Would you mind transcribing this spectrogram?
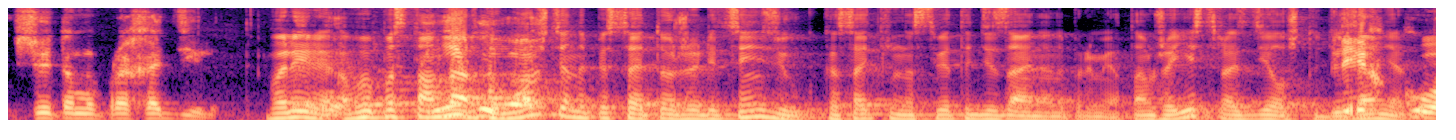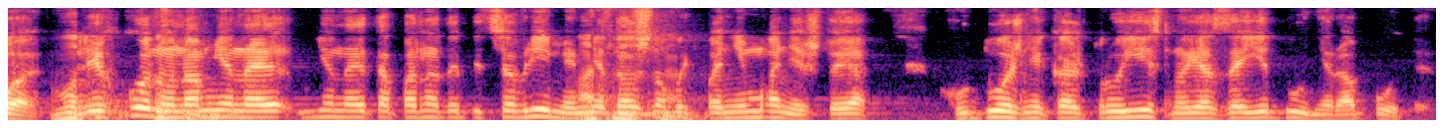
все это мы проходили. Валерий, вот. а вы по стандарту Книгу... можете написать тоже рецензию касательно светодизайна, например? Там же есть раздел, что дизайнер... Легко, вот. легко, но на мне, на, мне на это понадобится время, Отлично. мне должно быть понимание, что я художник-альтруист, но я за еду не работаю.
